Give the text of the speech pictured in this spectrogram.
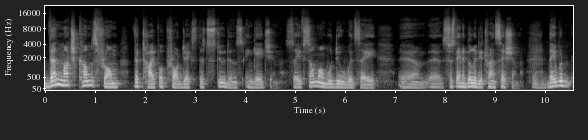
Then much comes from the type of projects that students engage in. So if someone would do with, say, um, uh, sustainability transition, they would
